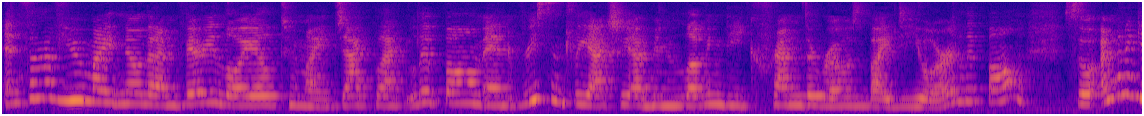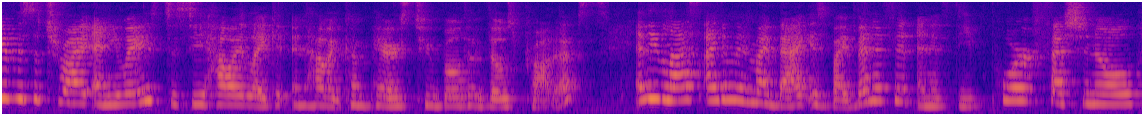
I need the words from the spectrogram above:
And some of you might know that I'm very loyal to my Jack Black lip balm and recently actually I've been loving the Creme de Rose by Dior lip balm. So I'm to give this a try anyways to see how I like it and how it compares to both of those products. And the last item in my bag is by Benefit and it's the POREfessional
